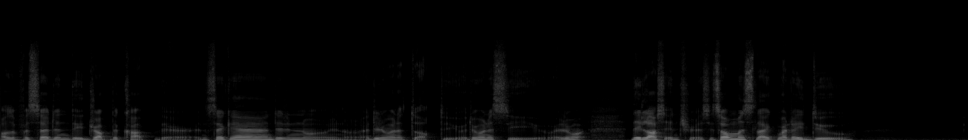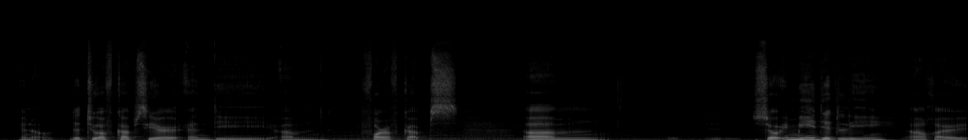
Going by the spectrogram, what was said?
all of a sudden they dropped the cup there. And it's like, yeah, I didn't know, you know, I didn't want to talk to you. I don't want to see you. I don't want. They lost interest. It's almost like what I do you know the two of cups here and the um, four of cups. Um, so immediately okay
